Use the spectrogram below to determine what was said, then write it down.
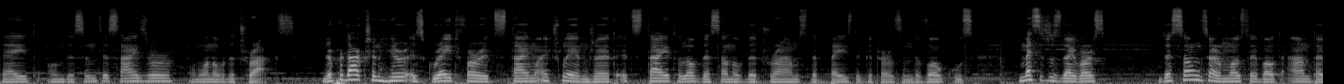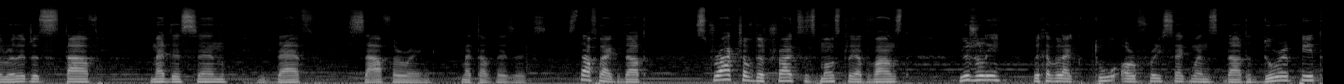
played on the synthesizer on one of the tracks. The production here is great for its time, I actually enjoy it, it's tight, love the sound of the drums, the bass, the guitars and the vocals. Message is diverse. The songs are mostly about anti-religious stuff, medicine, death, suffering, metaphysics, stuff like that. Structure of the tracks is mostly advanced. Usually we have like two or three segments that do repeat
